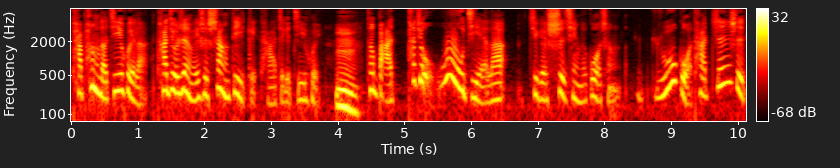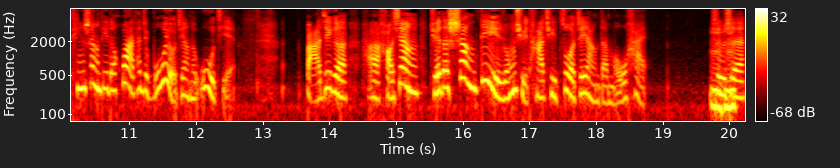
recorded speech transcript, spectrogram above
他碰到机会了，他就认为是上帝给他这个机会，嗯他把他就误解了这个事情的过程。如果他真是听上帝的话，他就不会有这样的误解。把这个啊，好像觉得上帝容许他去做这样的谋害，是不是？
